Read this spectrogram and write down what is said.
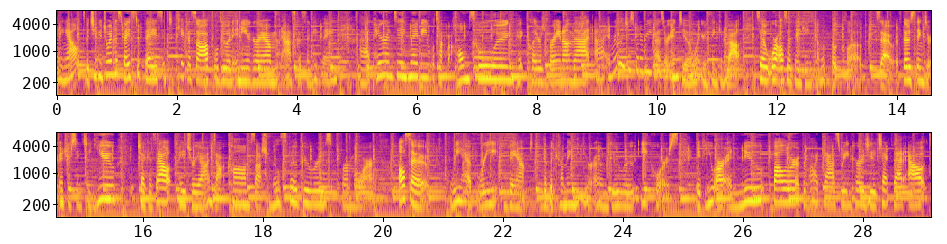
hangout, but you can join us face to face. To kick us off, we'll do an Enneagram and ask us anything. Uh, parenting, maybe. We'll talk about homeschooling, pick Claire's brain on that, uh, and really just whatever you guys are into and what you're thinking about. So we're also thinking of a book club. So if those things are interesting to you, check us out, patreon.com slash Gurus for more. Also, we have revamped the Becoming Your Own Guru e course. If you are a new follower of the podcast, we encourage you to check that out.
